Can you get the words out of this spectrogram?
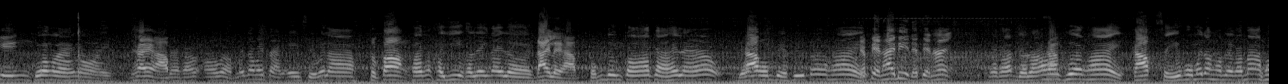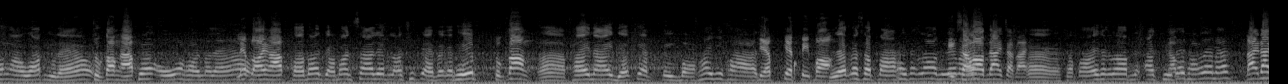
จริง เครื่องแรงหน่อยใช่ครับ นะครับ เอาแบบไม่ต้องไปแต่งเองเสียเวลาถูกต้อง เขาก็ขยี้เขาเร่งได้เลย ได้เลยครับ ผมดึงกรองอากาศให้แล้ว เดี๋ยวครับ ผมเปลี่ยนฟิลเตอร์ให้ เดี๋ยวเปลี่ยนให้พี่ เดี๋ยวเปลี่ยนให้ นะครับ เดี๋ยวล้างครัห้บองเครื่องให้ ครับ สีคงไม่ต้องทำอะไรกันมากเพราะเงาวับอยู่แล้ว ถูกต้องครับ เครื่องโอเวอร์ฮอลมาแล้วเรียบร้อยครับ คาร์บอนจากมอนซ่าเรียบร้อยชุดใหญ่ไฟกระพริบ ถูกต้อง อ่า ภายในเดี๋ยวเก็บปีกบอกให้ที่ขาด เดี๋ยวเก็บปีกบอกแล้วก็สปาให้สักรอบนึงอีได้กไหมสักรอบได้จัดไป อ่า สปาให้สักรอบนึงอาชีพครับได้ท้องได้ไหมได้ได้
